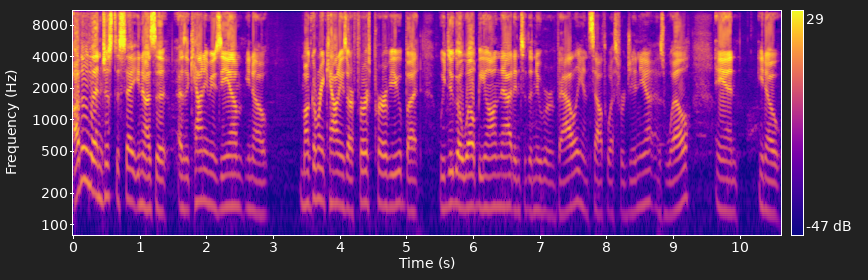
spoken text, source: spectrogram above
Other than just to say, you know, as a as a county museum, you know, Montgomery County is our first purview, but we do go well beyond that into the New River Valley and Southwest Virginia as well. And you know,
